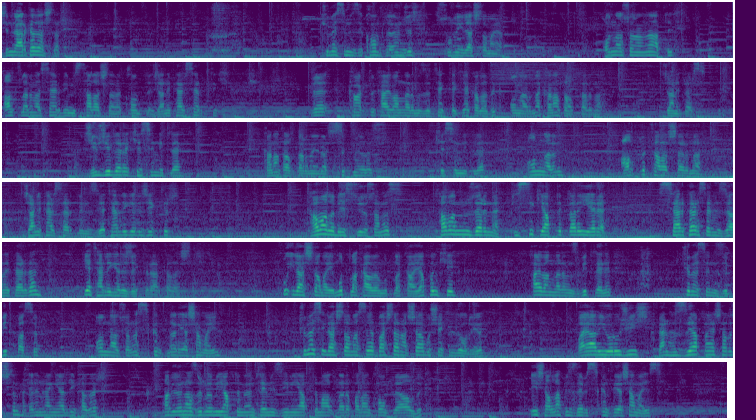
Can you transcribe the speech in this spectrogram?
Şimdi arkadaşlar kümesimizi komple önce sulu ilaçlama yaptık. Ondan sonra ne yaptık? Altlarına serdiğimiz talaşlara komple caniper serptik. Ve kalktık hayvanlarımızı tek tek yakaladık. Onların da kanat altlarına caniper sıktık. Civcivlere kesinlikle kanat altlarına ilaç sıkmıyoruz. Kesinlikle. Onların altlık talaşlarına caniper serpmeniz yeterli gelecektir. Tavalı besliyorsanız tavanın üzerine pislik yaptıkları yere serperseniz caniperden yeterli gelecektir arkadaşlar. Bu ilaçlamayı mutlaka ve mutlaka yapın ki hayvanlarınız bitlenip kümesinizi bit basıp ondan sonra sıkıntılar yaşamayın. Kümes ilaçlaması baştan aşağı bu şekilde oluyor. Bayağı bir yorucu iş. Ben hızlı yapmaya çalıştım elimden geldiği kadar. Tabii ön hazırlığımı yaptım, ön temizliğimi yaptım, altları falan komple aldık. İnşallah biz de bir sıkıntı yaşamayız.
